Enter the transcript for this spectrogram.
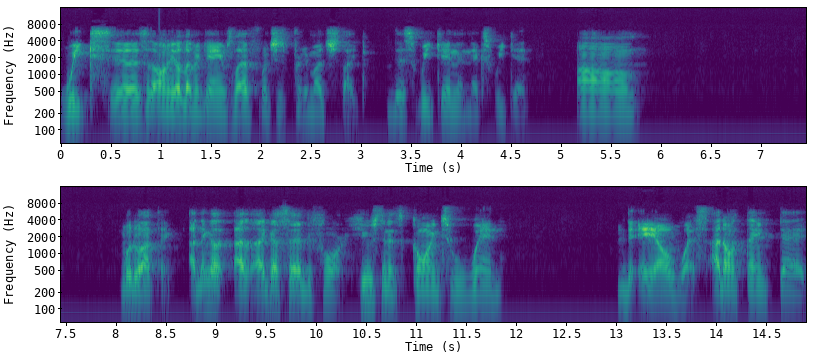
weeks. Uh, there's only 11 games left, which is pretty much like this weekend and next weekend. Um, what do I think? I think, like I said before, Houston is going to win the AL West. I don't think that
